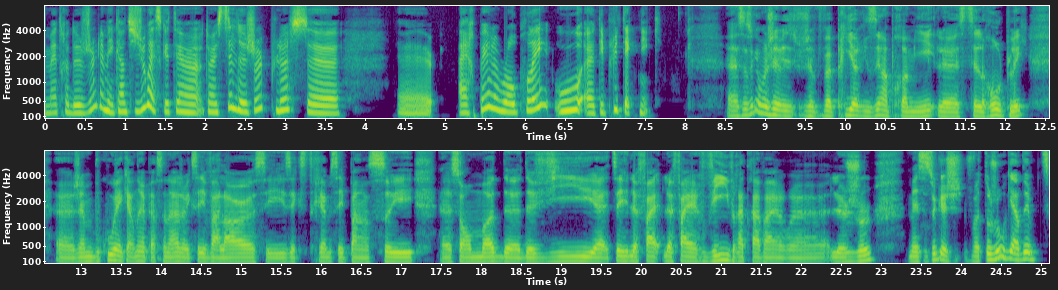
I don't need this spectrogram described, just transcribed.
maître de jeu, mais quand tu joues, est-ce que tu as, un style de jeu plus euh, RP, le roleplay, ou tu es plus technique? Euh, c'est sûr que moi, je, je, veux prioriser en premier le style roleplay. Euh, J'aime beaucoup incarner un personnage avec ses valeurs, ses extrêmes, ses pensées, euh, son mode de, vie, euh, le le faire vivre à travers le jeu mais c'est sûr que je vais toujours garder un petit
